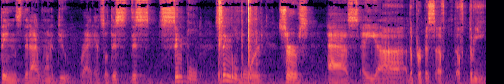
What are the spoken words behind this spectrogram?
things that I wanna do, right? And so this, this simple single board serves as a uh, the purpose of, of three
